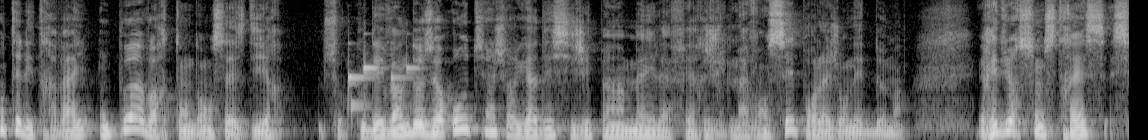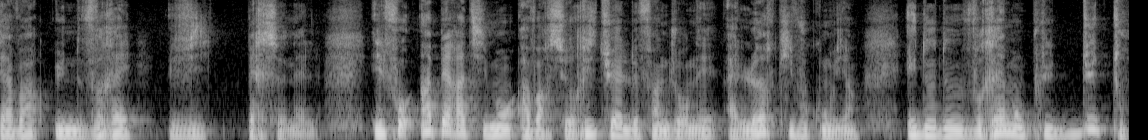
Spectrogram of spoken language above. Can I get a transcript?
En télétravail, on peut avoir tendance à se dire, sur le coup des 22 heures, oh tiens, je vais regarder si j'ai pas un mail à faire, je vais m'avancer pour la journée de demain. Réduire son stress, c'est avoir une vraie vie personnelle. Il faut impérativement avoir ce rituel de fin de journée à l'heure qui vous convient et de ne vraiment plus du tout,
